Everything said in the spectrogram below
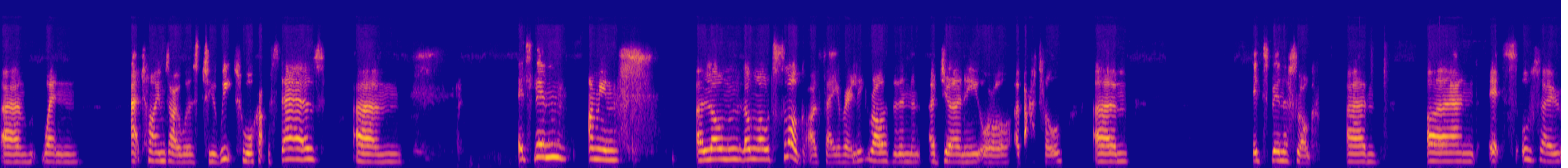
Um, when at times I was too weak to walk up the stairs. Um, it's been, I mean, a long, long old slog, I'd say, really, rather than a journey or a battle. Um, it's been a slog. Um, and it's also,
